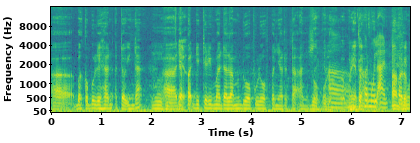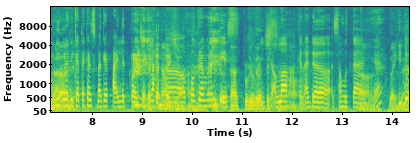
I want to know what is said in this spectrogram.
uh, berkebolehan atau tidak mm-hmm. uh, dapat yeah. diterima dalam 20 penyertaan 20 uh, untuk permulaan. Ah, permulaan. Ini boleh dikatakan sebagai pilot project lah uh, program rentis. Uh, InsyaAllah akan ada sambutan. Uh, ya. Baik, kita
